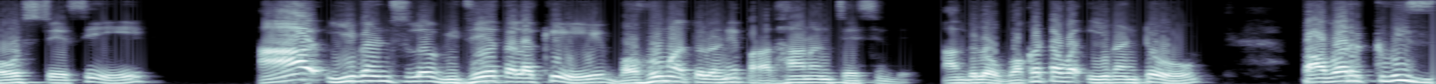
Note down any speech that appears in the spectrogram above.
హోస్ట్ చేసి ఆ ఈవెంట్స్లో విజేతలకి బహుమతులని ప్రదానం చేసింది. అందులో ఒకటవ ఈవెంట్ పవర్ క్విజ్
